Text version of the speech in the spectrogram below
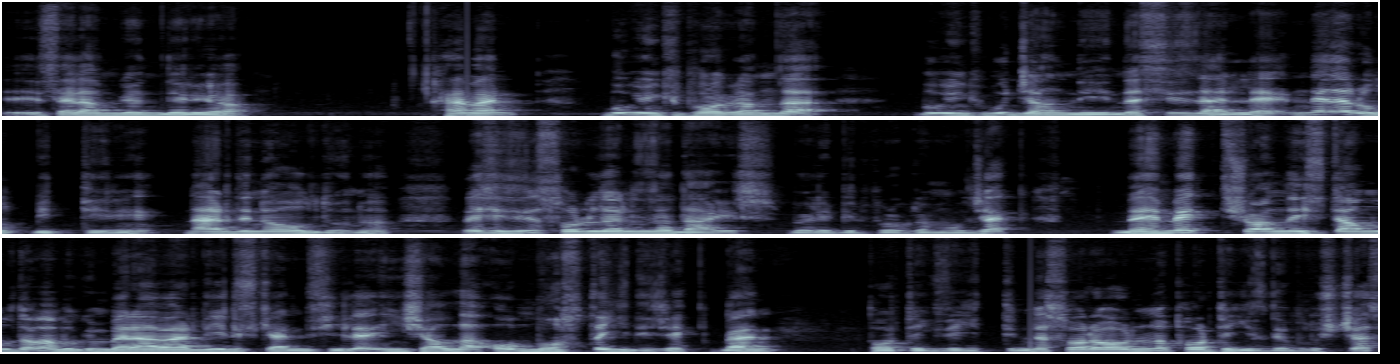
Ee, selam gönderiyor. Hemen bugünkü programda bugünkü bu canlı yayında sizlerle neler olup bittiğini, nerede ne olduğunu ve sizin sorularınıza dair böyle bir program olacak. Mehmet şu anda İstanbul'da ama bugün beraber değiliz kendisiyle. İnşallah o Mos'ta gidecek. Ben Portekiz'e gittiğimde sonra onunla Portekiz'de buluşacağız.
